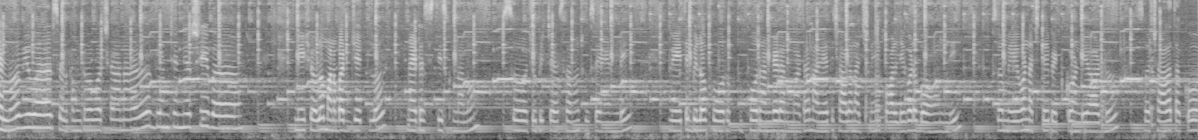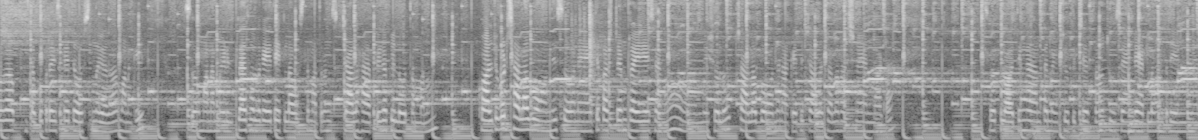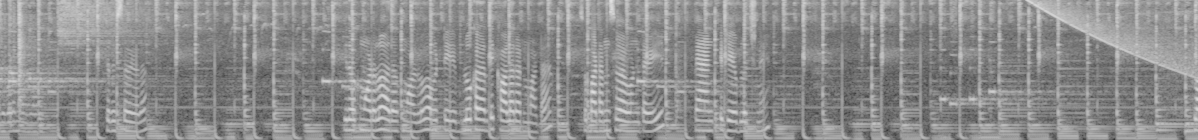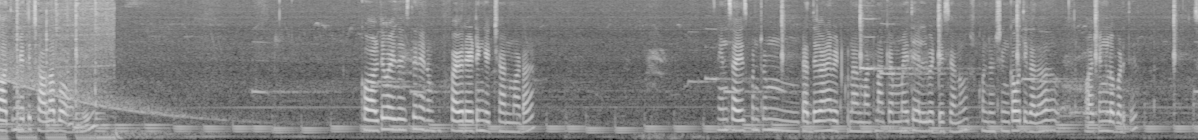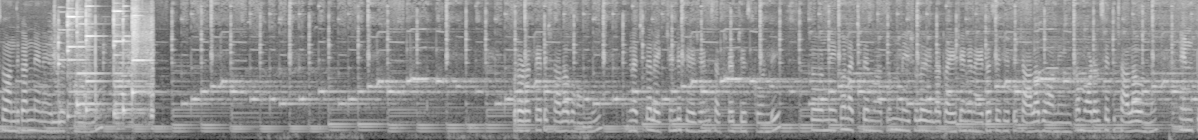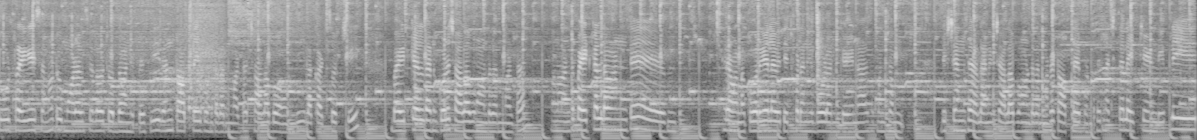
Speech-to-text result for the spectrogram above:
Hello viewers welcome to our channel game changer Shiva. మీషోలో మన బడ్జెట్లో నైట్ డ్రెస్సెస్ తీసుకున్నాను. సో చూపించేస్తాను చూసేయండి. ఇవైతే బిలో ఫోర్ ఫోర్ హండ్రెడ్ అనమాట నాకైతే చాలా నచ్చినాయి. క్వాలిటీ కూడా బాగుంది. సో మీరు కూడా నచ్చితే పెట్టుకోండి ఆర్డర్. సో చాలా తక్కువగా తక్కువ ప్రైస్కి అయితే వస్తుంది కదా మనకి. సో మన మిడిల్ క్లాస్ వాళ్ళకి అయితే ఇట్లా వస్తే మాత్రం చాలా హ్యాపీగా ఫీల్ అవుతాం మనం. క్వాలిటీ కూడా చాలా బాగుంది. సో నేనైతే ఫస్ట్ టైం ట్రై చేశాను. మీషోలో. చాలా బాగుంది. నాకైతే చాలా చాలా నచ్చినాయి అనమాట సో క్లాతింగ్ అంతా మేము చూపించేస్తాను. చూసేయండి ఎట్లా ఉంటుంది అనేది కూడా మేము తెలుస్తుంది కదా. ఇది ఒక మోడల్ అదొక మోడల్. ఒకటి బ్లూ కలర్ది కాలర్ అనమాట సో బటన్స్ అవి ఉంటాయి. ప్యాంట్కి జేబులు వచ్చినాయి. క్లాతింగ్ అయితే చాలా బాగుంది. క్వాలిటీ వైజ్ అయితే నేను ఫైవ్ రేటింగ్ ఇచ్చాను అనమాట నేను సైజ్ కొంచెం పెద్దగానే పెట్టుకున్నాను అనమాట నాకు ఎమ్మ అయితే ఎల్ పెట్టేశాను. కొంచెం షింక్ అవుతాయి కదా వాషింగ్లో పడితే. సో అందుకని నేను ఎల్ పెట్టుకున్నాను. ప్రోడక్ట్ అయితే చాలా బాగుంది. మీకు నచ్చితే లైక్ చేయండి షేర్ చేయండి సబ్స్క్రైబ్ చేసుకోండి. సో మీకు నచ్చితే మాత్రం మీషోలో ఇలా ట్రై చేయండి. నైట్ డ్రెస్సెస్ అయితే చాలా బాగున్నాయి. ఇంకా మోడల్స్ అయితే చాలా ఉన్నాయి. నేను టూ ట్రై చేశాను. టూ మోడల్స్ ఎలా చూద్దామని చెప్పేసి ఇదని టాప్ టైప్ ఉంటుంది అనమాట చాలా బాగుంది. ఇలా కట్స్ వచ్చి బయటకు వెళ్ళడానికి కూడా చాలా బాగుంటుంది అనమాట మనం అంటే బయటకు వెళ్దాం అంటే ఏమన్నా కూరగాయలు అవి తెచ్చుకోవడానికి పోవడానికి అయినా కొంచెం డిస్టెన్స్ వెళ్ళడానికి చాలా బాగుంటుంది అనమాట టాప్ టైప్ ఉంటుంది. నచ్చితే లైక్ చేయండి. ప్లీజ్.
